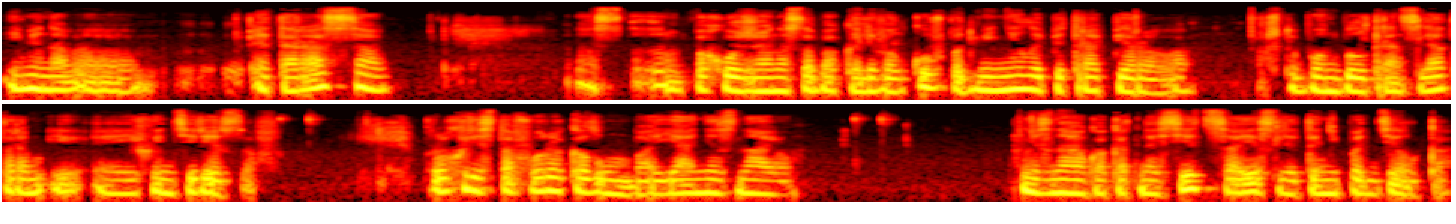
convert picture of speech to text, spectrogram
именно э, эта раса, э, э, похожая на собак или волков, подменила Петра Первого, чтобы он был транслятором э, их интересов. Про Христофора Колумба я не знаю. Не знаю, как относиться, если это не подделка.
